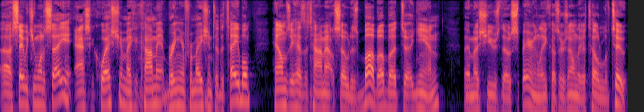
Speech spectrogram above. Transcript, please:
uh, say what you want to say, ask a question, make a comment, bring information to the table. Helmsy has a timeout, so does Bubba, but uh, again, they must use those sparingly because there's only a total of two.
